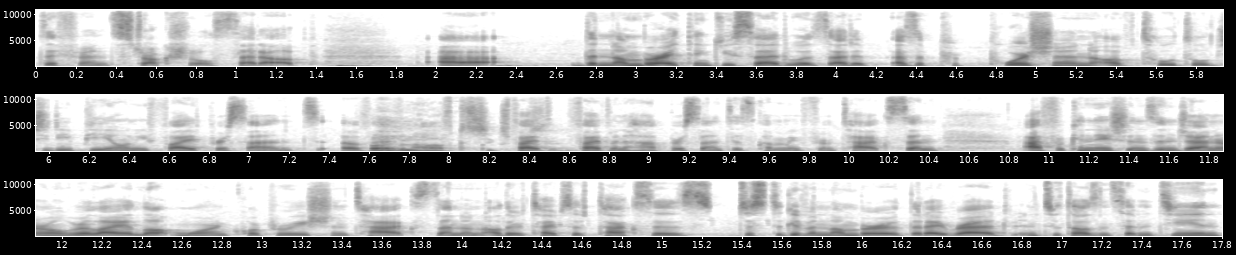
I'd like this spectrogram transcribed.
different structural setup. Uh, the number I think you said was a, as a proportion of total GDP, only 5% of Five and a half to 6%. Five, five and a half percent is coming from tax. And African nations in general rely a lot more on corporation tax than on other types of taxes. Just to give a number that I read, in 2017,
